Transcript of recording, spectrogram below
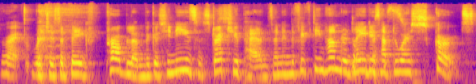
Right. Which is a big problem because she needs stretchy pants, and in the 1500 ladies have to wear skirts.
